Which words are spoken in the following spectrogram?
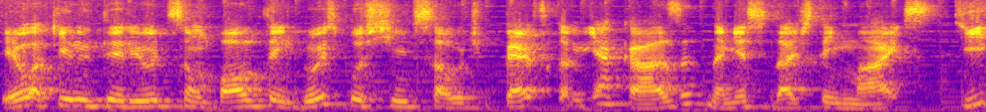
Eu aqui no interior de São Paulo tenho dois postinhos de saúde perto da minha casa, na minha cidade tem mais, que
